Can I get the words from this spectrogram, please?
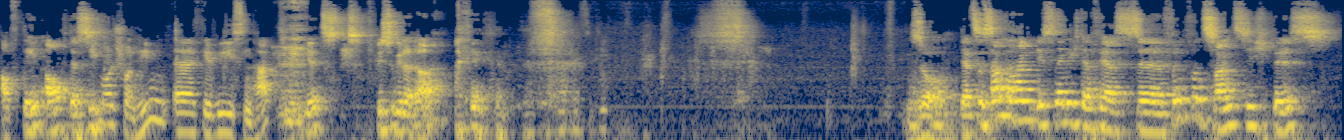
auf den auch der Simon schon hingewiesen hat. Jetzt bist du wieder da. So, der Zusammenhang ist nämlich der Vers 25 äh, bis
